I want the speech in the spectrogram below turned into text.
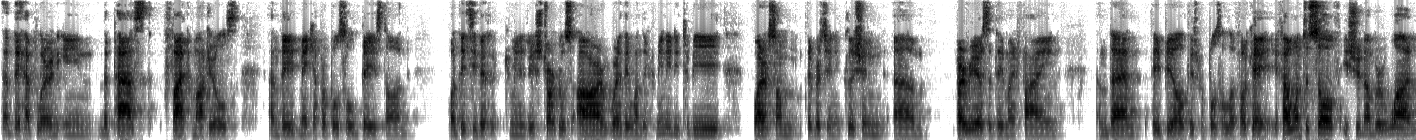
that they have learned in the past five modules. And they make a proposal based on what they see the community struggles are, where they want the community to be, what are some diversity and inclusion um, barriers that they might find, and then they build this proposal of okay, if I want to solve issue number one,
